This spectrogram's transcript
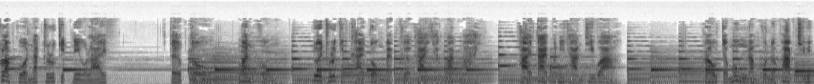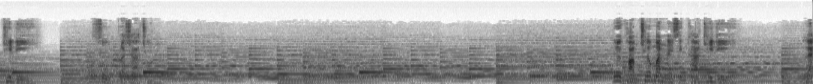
ครอบครัวนักธุรกิจ New Life เติบโต มั่นคง ด้วยธุรกิจขายตรงแบบเครือข่ายอย่างมากมาย ภายใต้ปณิธานที่ว่า เราจะมุ่งนำคุณภาพชีวิตที่ดี สู่ประชาชน ด้วยความเชื่อมั่นในสินค้าที่ดี และ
